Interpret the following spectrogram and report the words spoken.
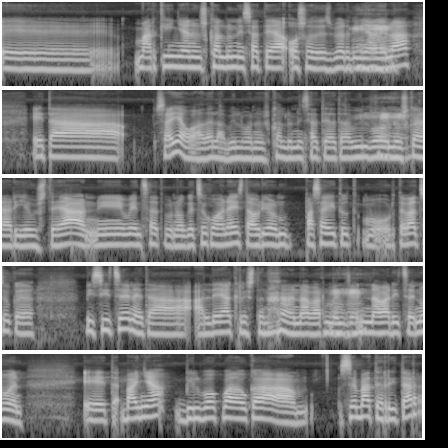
e, Markinan Euskaldun izatea oso desberdina dela, eta zailagoa dela Bilbon Euskaldun izatea eta Bilbon Euskarari eustea, ni bentsat, bueno, getxokoa naiz, eta horion pasa ditut mo, urte batzuk, e, bizitzen eta aldea kristona nabarmentzen, nabaritzen nuen. Et, baina Bilbok badauka zenbat herritar,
